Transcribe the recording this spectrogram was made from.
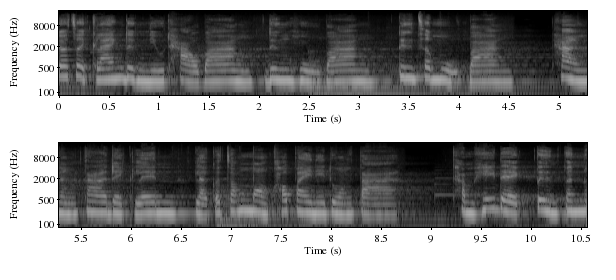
ก็จะแกล้งดึงนิ้วเท้าบ้าง ดึงหูบ้าง ดึงจมูกบ้าง ทางหนังตาเด็กเล่น แล้วก็จ้องมองเข้าไปในดวงตาทำให้เด็กตื่นตระหน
